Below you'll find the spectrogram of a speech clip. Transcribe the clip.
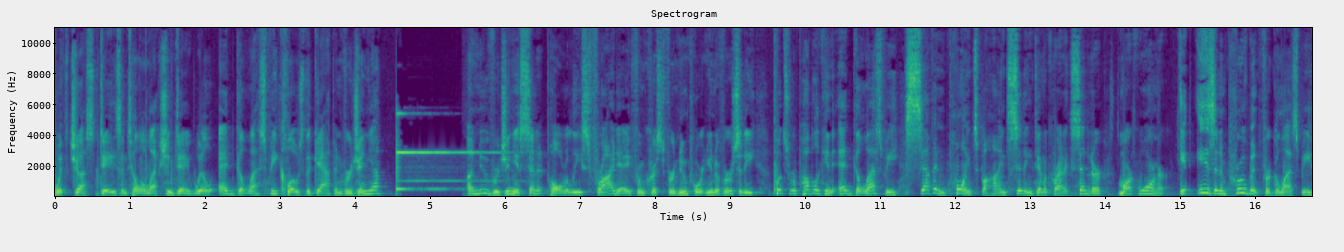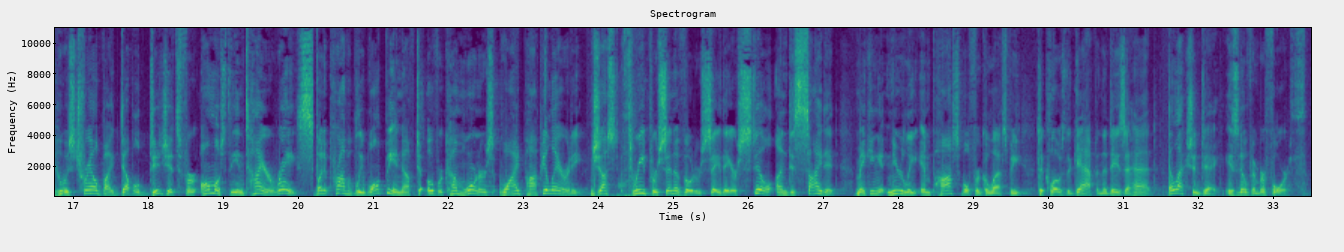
With just days until Election Day, will Ed Gillespie close the gap in Virginia? A new Virginia Senate poll released Friday from Christopher Newport University puts Republican Ed Gillespie seven points behind sitting Democratic Senator Mark Warner. It is an improvement for Gillespie, who was trailed by double digits for almost the entire race, but it probably won't be enough to overcome Warner's wide popularity. Just 3% of voters say they are still undecided, making it nearly impossible for Gillespie to close the gap in the days ahead. Election Day is November 4th.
